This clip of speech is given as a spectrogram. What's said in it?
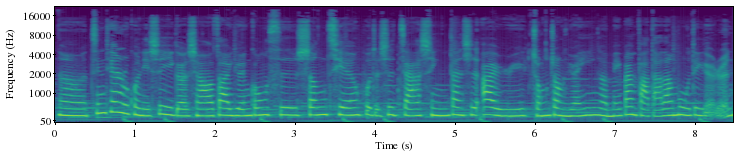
那今天如果你是一个想要在原公司升迁或者是加薪，但是碍于种种原因而没办法达到目的的人，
